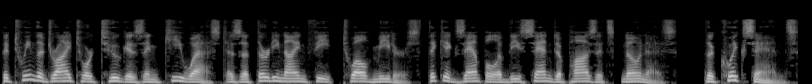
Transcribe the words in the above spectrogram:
Between the dry Tortugas and Key West is a 39 feet 12 meters thick example of these sand deposits, known as the quicksands.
